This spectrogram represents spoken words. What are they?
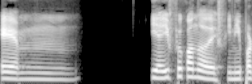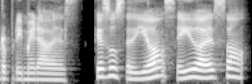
Em, y ahí fue cuando definí por primera vez. ¿Qué sucedió? Seguido a eso,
